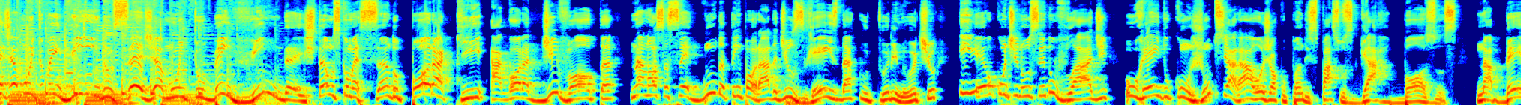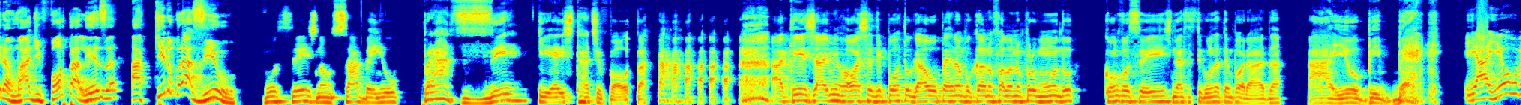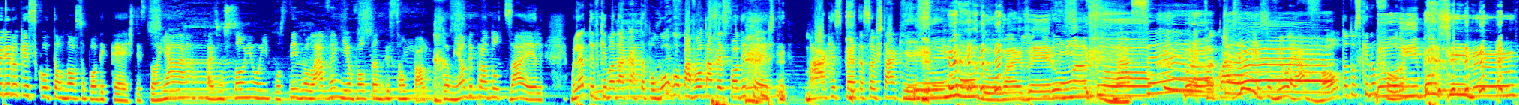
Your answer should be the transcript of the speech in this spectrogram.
Seja muito bem-vindo, seja muito bem-vinda. Estamos começando por aqui, agora de volta na nossa segunda temporada de Os Reis da Cultura Inútil. E eu continuo sendo o Vlad, o rei do Conjunto Ceará, hoje ocupando espaços garbosos na beira-mar de Fortaleza, aqui no Brasil. Vocês não sabem o prazer que é estar de volta. Aqui Jaime Rocha de Portugal, o pernambucano falando pro mundo com vocês nessa segunda temporada. I'll be back. E aí, o menino que escuta o nosso podcast, sonhar, mas um sonho impossível, lá vem eu voltando de São Paulo com um caminhão de produtos a ele. Mulher teve que mandar carta pro Google pra voltar pra esse podcast. Marques Peterson está aqui. E o mundo vai ver uma flor. Nascer. Foi quase isso, viu? É a volta dos que não foram. impossível.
